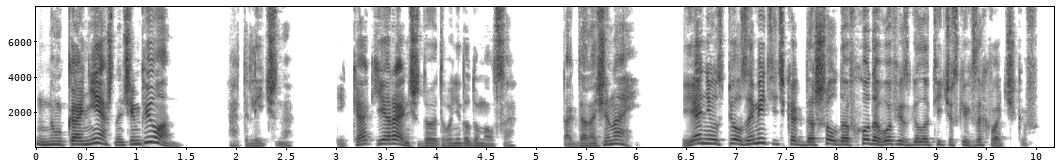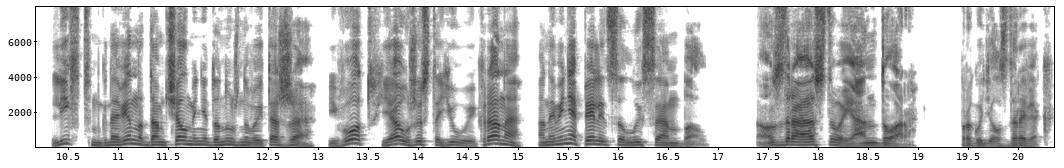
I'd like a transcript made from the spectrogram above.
«Ну, конечно, чемпион!» «Отлично. И как я раньше до этого не додумался? Тогда начинай!» Я не успел заметить, как дошел до входа в офис галактических захватчиков. Лифт мгновенно домчал меня до нужного этажа, и вот я уже стою у экрана, а на меня пялится лысый амбал. «Ну, здравствуй, Андор», — прогудел здоровяк.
